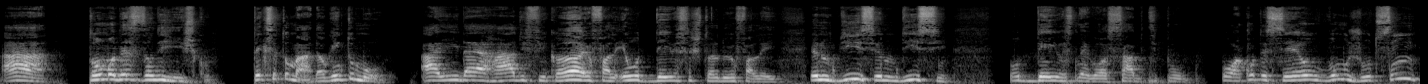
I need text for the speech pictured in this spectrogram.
Ah, toma uma decisão de risco. Tem que ser tomada. Alguém tomou. Aí dá errado e fica, ah, eu falei. Eu odeio essa história do eu falei. Eu não disse, eu não disse. Odeio esse negócio, sabe? Tipo, pô, aconteceu, vamos juntos, sem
